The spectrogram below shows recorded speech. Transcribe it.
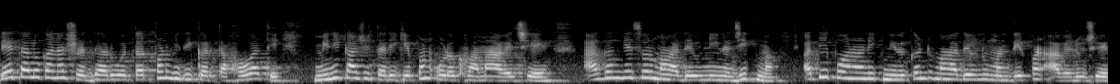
બે તાલુકાના શ્રદ્ધાળુઓ તર્પણ વિધિ કરતા હોવાથી મિની કાશી તરીકે પણ ઓળખવામાં આવે છે. આ ગંગેશ્વર મહાદેવની નજીકમાં અતિ પૌરાણિક નીલકંઠ મહાદેવનું મંદિર પણ આવેલું છે.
